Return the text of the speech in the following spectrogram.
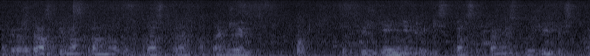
о гражданстве иностранного государства, а также подтверждение их регистрации по месту жительства.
